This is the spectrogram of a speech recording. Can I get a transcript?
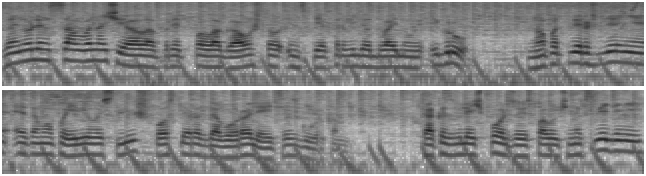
Зайнулин с самого начала предполагал, что инспектор ведет двойную игру, но подтверждение этому появилось лишь после разговора Лейца с Гурком. Как извлечь пользу из полученных сведений,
